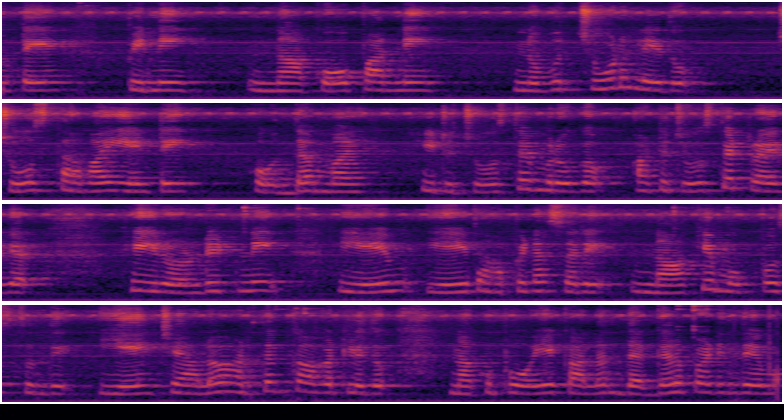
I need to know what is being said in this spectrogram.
ఉంటే పిన్ని నా కోపాన్ని నువ్వు చూడలేదు. చూస్తావా ఏంటి? వద్దమ్మాయి ఇటు చూస్తే మృగం అటు చూస్తే టైగర్. ఈ రెండింటిని ఏం ఏది ఆపినా సరే నాకే ముప్పు వస్తుంది. ఏం చేయాలో అర్థం కావట్లేదు. నాకు పోయే కాలం దగ్గర పడిందేమో.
